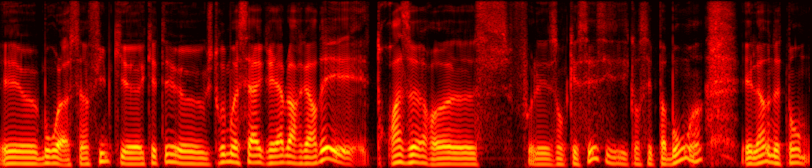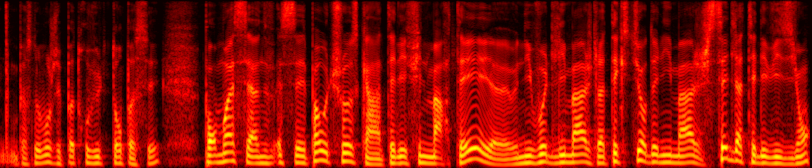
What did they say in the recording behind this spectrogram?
Et euh, bon, voilà, c'est un film qui, euh, qui était, euh, je trouve, moi, assez agréable à regarder. Trois heures, faut les encaisser si, quand c'est pas bon. Hein. Et là, honnêtement, personnellement, j'ai pas trop vu le temps passer. Pour moi, c'est pas autre chose qu'un téléfilm Arte. au niveau de l'image, de la texture de l'image, c'est de la télévision.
